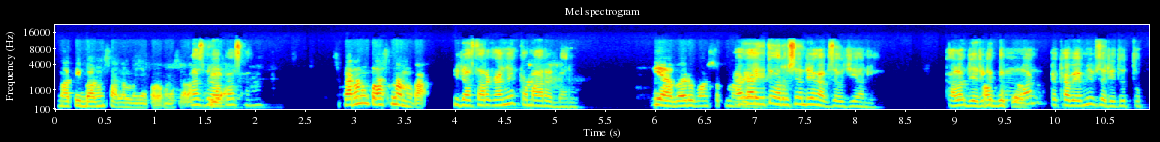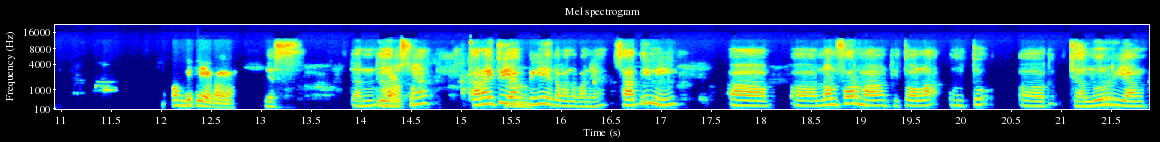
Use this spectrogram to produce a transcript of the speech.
Pemelatih bangsa namanya kalau nggak salah. Kelas berapa ya. sekarang? Sekarang kelas 6 kak. Didaftarkannya kemarin baru? Iya, baru masuk kemarin. Maka itu harusnya dia nggak bisa ujian. Kalau jadi oh, ketemuan, gitu. PKBM-nya bisa ditutup. Oh gitu ya, Kak ya? Yes. Dan ya. harusnya, karena itu yang hmm. begini teman-teman ya, saat ini uh, uh, non formal ditolak untuk uh, jalur yang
